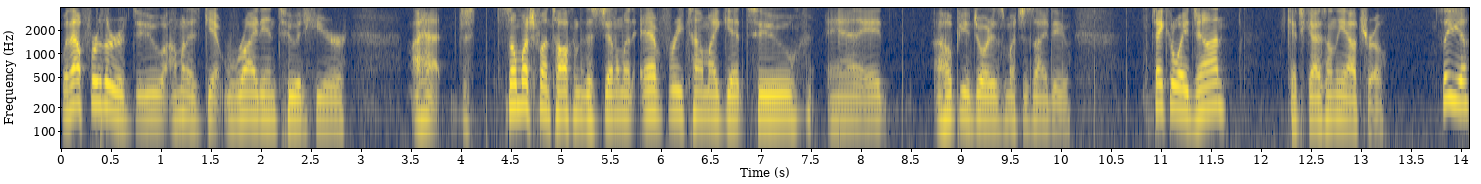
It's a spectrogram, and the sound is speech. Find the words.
without further ado, I'm going to get right into it here. I had just so much fun talking to this gentleman every time I get to, and it, I hope you enjoyed it as much as I do. Take it away, John. Catch you guys on the outro. See ya.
